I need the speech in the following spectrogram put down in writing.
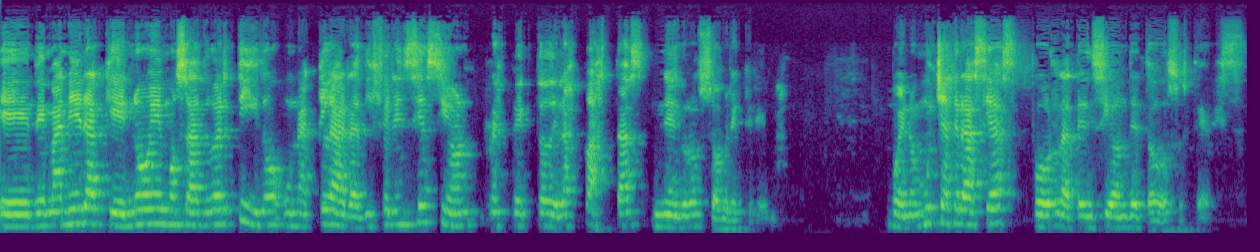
eh, de manera que no hemos advertido una clara diferenciación respecto de las pastas negro sobre crema. Bueno, muchas gracias por la atención de todos ustedes.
